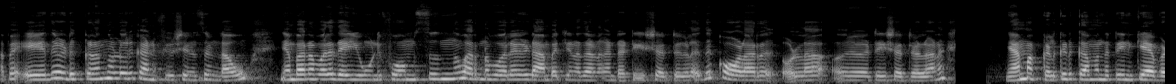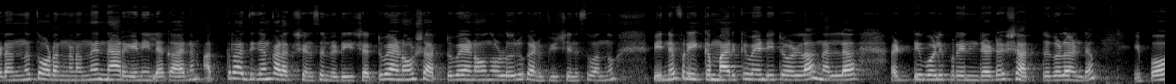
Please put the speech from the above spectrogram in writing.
അപ്പോൾ ഏത് എടുക്കണം എന്നുള്ളൊരു കൺഫ്യൂഷൻസ് ഉണ്ടാവും. ഞാൻ പറഞ്ഞ പോലെ ദേ യൂണിഫോംസ് എന്ന് പറഞ്ഞ പോലെ ഇടാൻ പറ്റുന്നതാണ് കണ്ട? ടീഷർട്ടുകൾ ഇത് കോളർ ഉള്ള ഒരു ടീഷർട്ടുകളാണ് ഞാൻ മക്കൾക്ക് എടുക്കാൻ വന്നിട്ട് എനിക്ക് എവിടെ നിന്ന് തുടങ്ങണം എന്ന് തന്നെ അറിയണില്ല. കാരണം അത്ര അധികം കളക്ഷൻസ് ഉണ്ട്. ടീഷർട്ട് വേണോ ഷർട്ട് വേണോ എന്നുള്ളൊരു കൺഫ്യൂഷൻസ് വന്നു. പിന്നെ ഫ്രീക്കന്മാർക്ക് വേണ്ടിയിട്ടുള്ള നല്ല അടിപൊളി പ്രിന്റഡ് ഷർട്ടുകളുണ്ട് ഇപ്പോൾ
